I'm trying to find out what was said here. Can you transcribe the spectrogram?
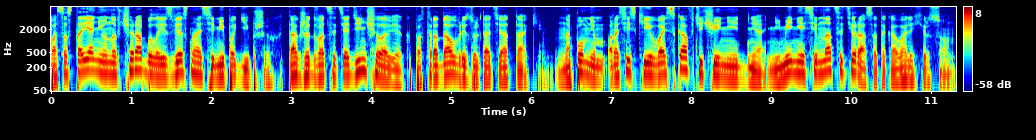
По состоянию на вчера было известно о семи погибших. Также 21 человек пострадал в результате атаки. Напомним, российские войска в течение дня не менее 17 раз атаковали Херсон.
